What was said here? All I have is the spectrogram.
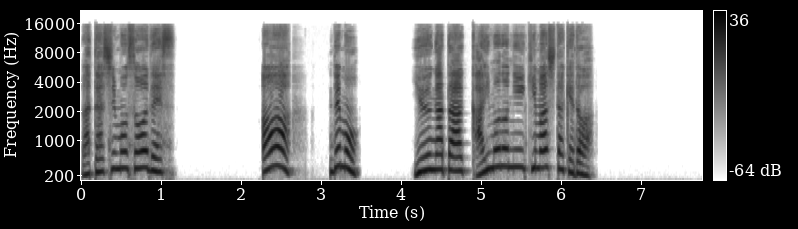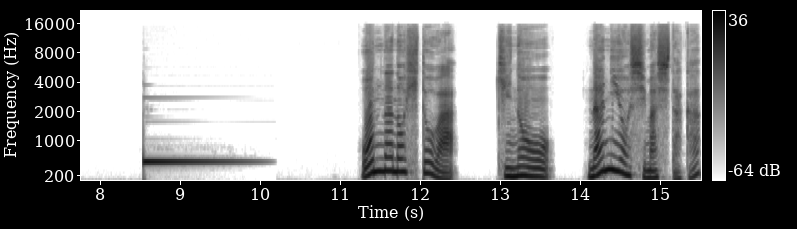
私もそうです。ああ、でも、夕方買い物に行きましたけど、女の人は昨日何をしましたか？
